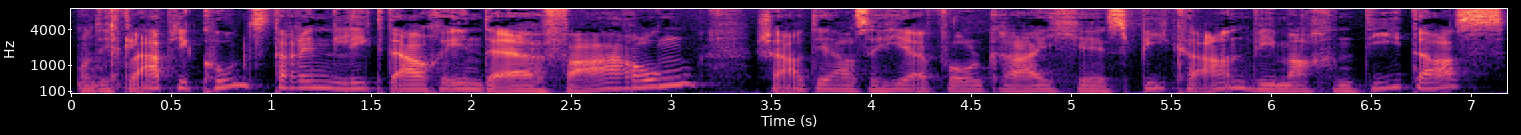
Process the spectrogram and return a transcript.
Und ich glaube, die Kunst darin liegt auch in der Erfahrung. Schau dir also hier erfolgreiche Speaker an. Wie machen die das?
